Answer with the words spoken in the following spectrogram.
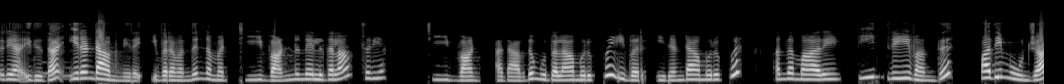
சரியா? இதுதான் இரண்டாம் நிறை இவரை வந்து நம்ம டி ஒன்னு எழுதலாம். சரியா? டி ஒன் அதாவது முதலாம் உறுப்பு இவர் இரண்டாம் உறுப்பு. அந்த மாதிரி டி த்ரீ வந்து பதிமூன்றா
